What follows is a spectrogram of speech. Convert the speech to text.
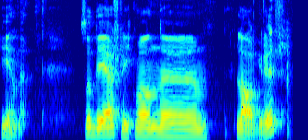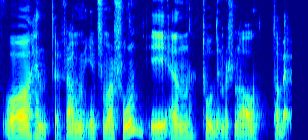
hyene. Så det er slik man eh, lagrer og henter fram informasjon i en todimensjonal tabell.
